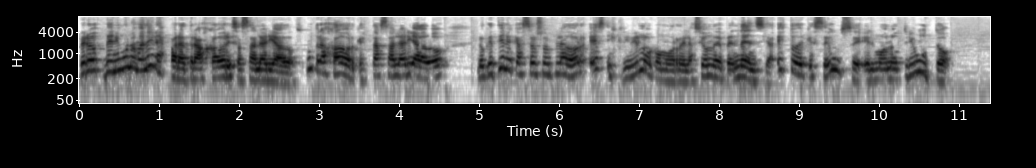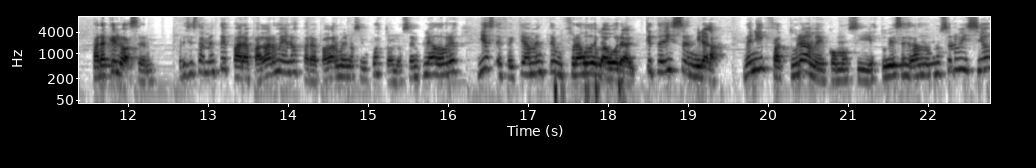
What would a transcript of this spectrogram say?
Pero de ninguna manera es para trabajadores asalariados. Un trabajador que está asalariado, lo que tiene que hacer su empleador es inscribirlo como relación de dependencia. Esto de que se use el monotributo, ¿para qué lo hacen? Precisamente para pagar menos, para pagar menos impuestos a los empleadores, y es efectivamente un fraude laboral. ¿Qué te dicen? Mira, vení, facturame como si estuvieses dándome un servicio,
